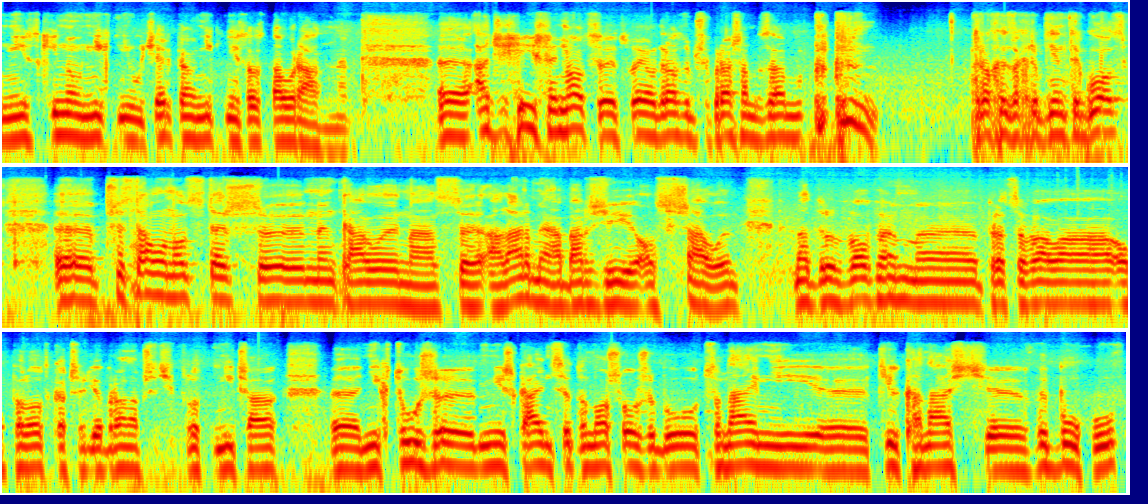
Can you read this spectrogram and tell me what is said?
nie zginął, nikt nie ucierpiał, nikt nie został ranny. E, a dzisiejszej nocy, tutaj od razu przepraszam za trochę zachrypnięty głos. E, przez całą noc też e, nękały nas alarmy, a bardziej ostrzały. Nad Lwowem pracowała opelotka, czyli obrona przeciwlotnicza. Niektórzy mieszkańcy donoszą, że było co najmniej kilkanaście wybuchów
